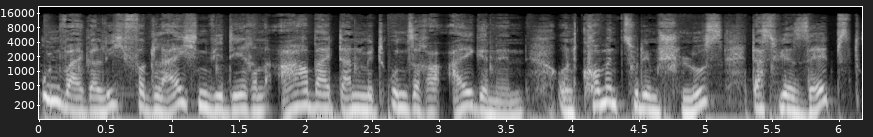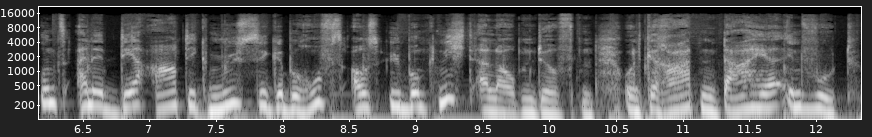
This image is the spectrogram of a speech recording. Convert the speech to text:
Unweigerlich vergleichen wir deren Arbeit dann mit unserer eigenen und kommen zu dem Schluss, dass wir selbst uns eine derartig müßige Berufsausübung nicht erlauben dürften und geraten daher in Wut.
